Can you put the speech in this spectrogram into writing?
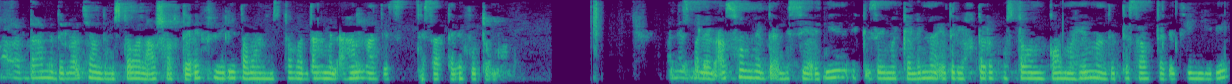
أقرب دعم دلوقتي عند مستوى العشرة آلاف يلي طبعا مستوى الدعم الأهم عند تسعة آلاف وتمنمية. بالنسبة للأسهم نبدأ بالسي اي دي زي ما اتكلمنا قدر يخترق مستوى مقاومة مهم عند التسعة وتلاتين جنيه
